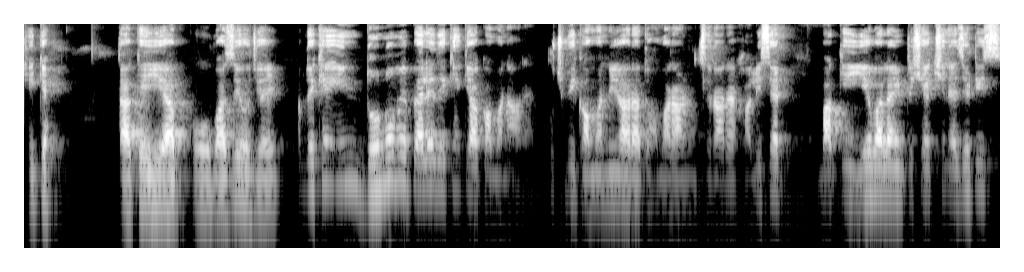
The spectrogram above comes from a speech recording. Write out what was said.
ठीक है? ताकि ये आपको वाजे हो जाए। अब देखें, इन दोनों में पहले देखें क्या कॉमन आ रहा है। कुछ भी कॉमन नहीं आ रहा तो हमारा आंसर आ रहा है खाली सेट बाकी ये वाला इंटरसेक्शन एज इट इज़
